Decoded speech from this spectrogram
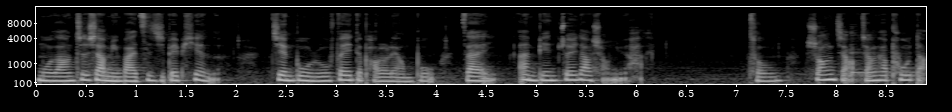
母狼这下明白自己被骗了，健步如飞地跑了两步，在岸边追到小女孩，从双脚将她扑倒。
